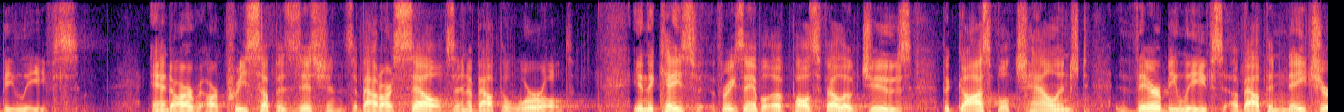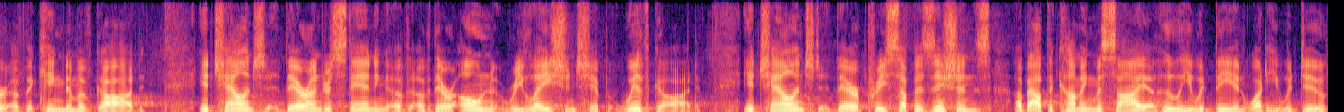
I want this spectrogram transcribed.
beliefs and our, our presuppositions about ourselves and about the world. In the case, for example, of Paul's fellow Jews, the gospel challenged their beliefs about the nature of the kingdom of God. It challenged their understanding of, of their own relationship with God. It challenged their presuppositions about the coming Messiah, who he would be and what he would do.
